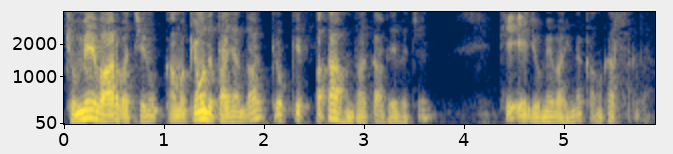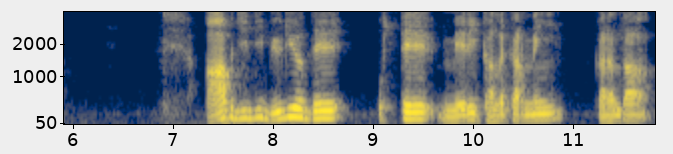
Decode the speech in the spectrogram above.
ਜ਼ਿੰਮੇਵਾਰ ਬੱਚੇ ਨੂੰ ਕੰਮ ਕਿਉਂ ਦਿੱਤਾ ਜਾਂਦਾ? ਕਿਉਂਕਿ ਪਤਾ ਹੁੰਦਾ ਘਰ ਦੇ ਵਿੱਚ ਕਿ ਇਹ ਜ਼ਿੰਮੇਵਾਰੀ ਨਾਲ ਕੰਮ ਕਰ ਸਕਦਾ। ਆਪ ਜੀ ਦੀ ਵੀਡੀਓ ਦੇ ਉੱਤੇ ਮੇਰੀ ਗੱਲ ਕਰਨੀ, ਕਰਨ ਦਾ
